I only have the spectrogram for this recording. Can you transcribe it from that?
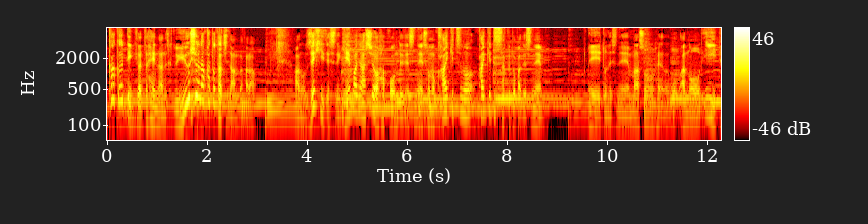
かくって言い方変なんですけど、優秀な方たちなんだから、あの、ぜひですね、現場に足を運んでですね、その解決の、解決策とかですね、えっ、ー、とですね、まあその辺、あの、いい、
